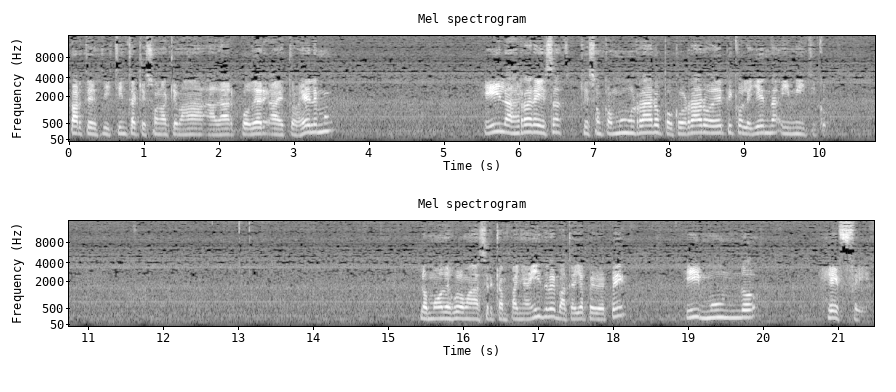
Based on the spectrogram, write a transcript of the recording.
partes distintas que son las que van a dar poder a estos Elemon. Y las rarezas que son común, raro, poco raro, épico, leyenda y mítico. Los modos de juego van a ser campaña Hydre, batalla PvP y mundo jefe.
